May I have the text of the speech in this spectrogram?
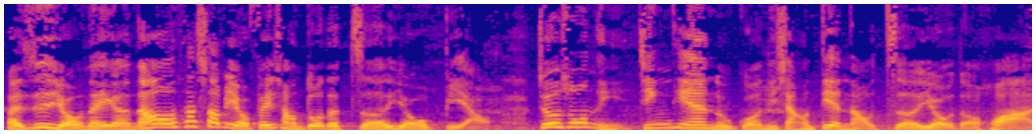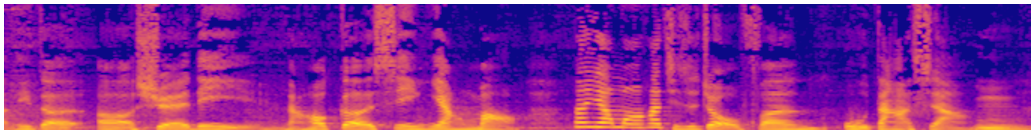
还是有那个。然后它上面有非常多的择友表，就是说你今天如果你想要电脑择友的话，你的呃学历，然后个性、样貌。那样貌它其实就有分五大项，嗯，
